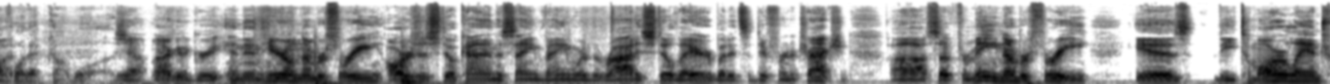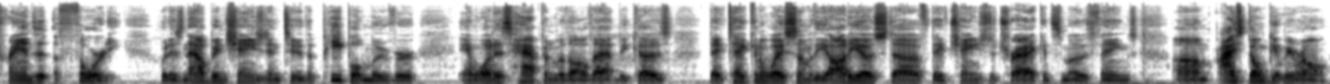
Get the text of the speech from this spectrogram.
Lot. of what Epcot was. Yeah, I could agree. And then here on number three, ours is still kind of in the same vein where the ride is still there, but it's a different attraction. Uh, so for me, number three is the Tomorrowland Transit Authority, what has now been changed into the People Mover, and what has happened with all that because they've taken away some of the audio stuff, they've changed the track and some other things. Um, I don't get me wrong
